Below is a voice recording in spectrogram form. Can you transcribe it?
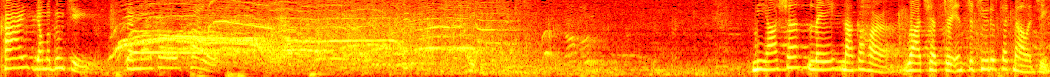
Kai Yamaguchi, San Marco College. Miyasha Lei Nakahara, Rochester Institute of Technology.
